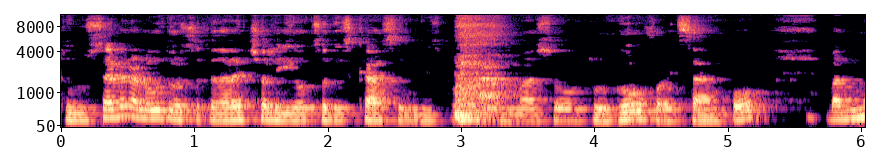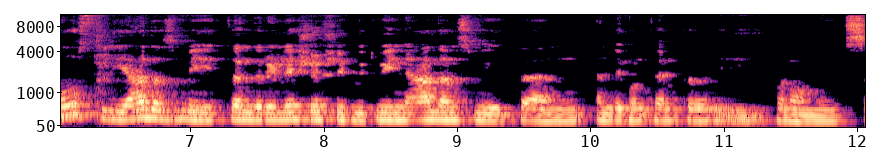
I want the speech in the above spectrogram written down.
to several authors that are actually also discussed in this volume, so Turgot, for example, but mostly Adam Smith and the relationship between Adam Smith and, and the contemporary economics.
